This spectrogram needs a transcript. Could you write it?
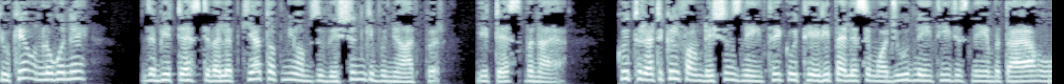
کیونکہ ان لوگوں نے جب یہ ٹیسٹ ڈیولپ کیا تو اپنی آبزرویشن کی بنیاد پر یہ ٹیسٹ بنایا کوئی تھریٹیکل فاؤنڈیشنز نہیں تھے کوئی تھیری پہلے سے موجود نہیں تھی جس نے یہ بتایا ہو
